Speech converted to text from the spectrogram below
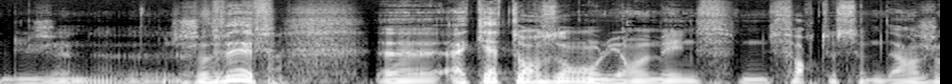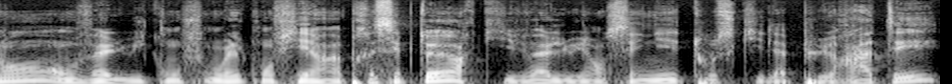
du jeune Joseph. à 14 ans, on lui remet une, forte somme d'argent, on, va lui on va le confier à un précepteur qui va lui enseigner tout ce qu'il a pu rater.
